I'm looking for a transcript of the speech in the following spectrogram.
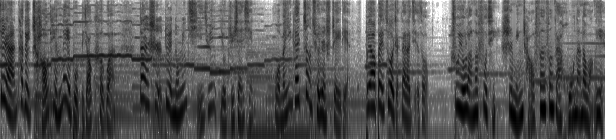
虽然他对朝廷内部比较客观，但是对农民起义军有局限性。我们应该正确认识这一点，不要被作者带了节奏。朱由榔的父亲是明朝分封在湖南的王爷，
